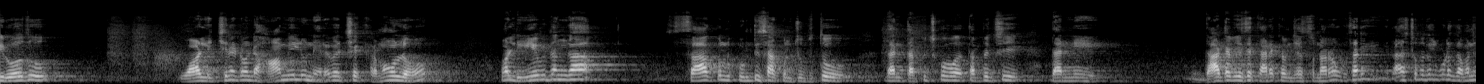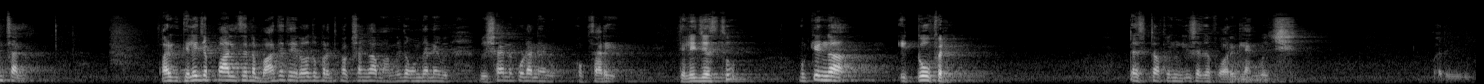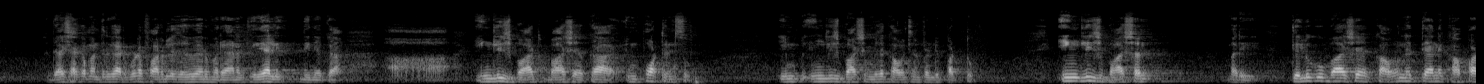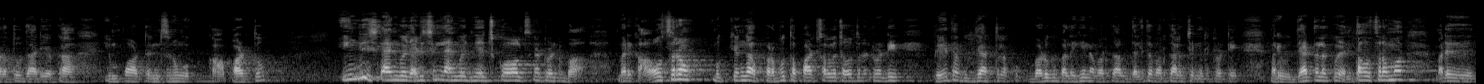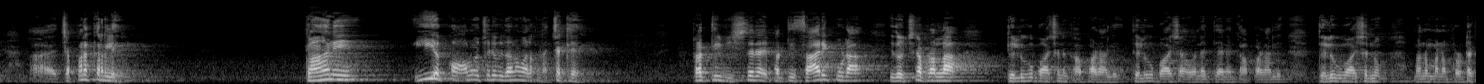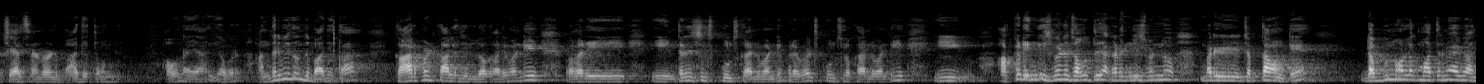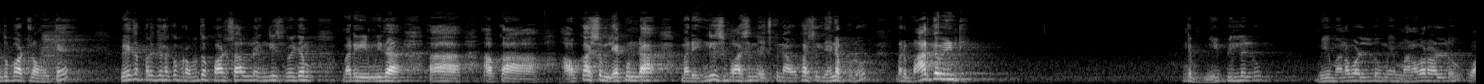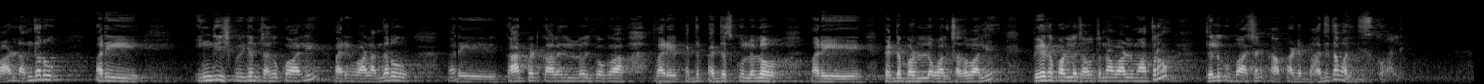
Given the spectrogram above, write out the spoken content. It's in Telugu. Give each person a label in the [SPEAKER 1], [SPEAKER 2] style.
[SPEAKER 1] ఈరోజు వాళ్ళు ఇచ్చినటువంటి హామీలు నెరవేర్చే క్రమంలో వాళ్ళు ఏ విధంగా సాకులు కుంటి సాకులు చూపుతూ దాన్ని తప్పించుకో తప్పించి దాన్ని దాటవేసే కార్యక్రమం చేస్తున్నారో ఒకసారి రాష్ట్ర కూడా గమనించాలి. వారికి తెలియజెప్పాల్సిన బాధ్యత ఈరోజు ప్రతిపక్షంగా మా మీద ఉందనే విషయాన్ని కూడా నేను ఒకసారి తెలియజేస్తూ ముఖ్యంగా ఈ TOEFL test of English as a foreign language. విద్యాశాఖ మంత్రి గారు కూడా ఫారెన్లో చదివారు. మరి ఆయనకు తెలియాలి దీని యొక్క ఇంగ్లీష్ భా భాష యొక్క ఇంపార్టెన్స్ ఇంగ్లీష్ భాష మీద కావాల్సినటువంటి పట్టు. ఇంగ్లీష్ భాష మరి తెలుగు భాష యొక్క ఔన్నత్యాన్ని కాపాడుతూ దాని యొక్క ఇంపార్టెన్స్ను కాపాడుతూ ఇంగ్లీష్ లాంగ్వేజ్ అడిషనల్ లాంగ్వేజ్ నేర్చుకోవాల్సినటువంటి బా మరి అవసరం ముఖ్యంగా ప్రభుత్వ పాఠశాలలో చదువుతున్నటువంటి పేద విద్యార్థులకు బడుగు బలహీన వర్గాలు దళిత వర్గాలకు చెందినటువంటి మరి విద్యార్థులకు ఎంత అవసరమో మరి చెప్పనక్కర్లేదు. కానీ ఈ యొక్క ఆలోచన విధానం వాళ్ళకి నచ్చట్లేదు. ప్రతి విషయ ప్రతిసారి కూడా ఇది వచ్చినప్పుడల్లా తెలుగు భాషను కాపాడాలి తెలుగు భాష ఔన్నత్యాన్ని కాపాడాలి తెలుగు భాషను మనం మనం ప్రొటెక్ట్ చేయాల్సినటువంటి బాధ్యత ఉంది. అవునయ్యా ఎవరు? అందరి మీద ఉంది బాధ్యత. కార్పొరేట్ కాలేజీల్లో కానివ్వండి మరి ఈ ఇంటర్నేషనల్ స్కూల్స్ కానివ్వండి ప్రైవేట్ స్కూల్స్లో కానివ్వండి ఈ అక్కడ ఇంగ్లీష్ మీడియం చదువుతుంది అక్కడ ఇంగ్లీష్ మీడియం మరి చెప్తా ఉంటే డబ్బున్న వాళ్ళకి మాత్రమే అవి అందుబాటులో ఉంటే పేద ప్రజలకు ప్రభుత్వ పాఠశాలలో ఇంగ్లీష్ మీడియం మరి మీద ఒక అవకాశం లేకుండా మరి ఇంగ్లీష్ భాషను నేర్చుకునే అవకాశం లేనప్పుడు మరి మార్గం ఏంటి? అంటే మీ పిల్లలు మీ మనవాళ్ళు మీ మనవరాళ్ళు వాళ్ళందరూ మరి ఇంగ్లీష్ మీడియం చదువుకోవాలి. మరి వాళ్ళందరూ మరి కార్పొరేట్ కాలేజీల్లో ఇంకొక మరి పెద్ద పెద్ద స్కూళ్ళలో మరి పెద్ద బడుల్లో వాళ్ళు చదవాలి. పేద బడుల్లో చదువుతున్న వాళ్ళు మాత్రం తెలుగు భాషను కాపాడే బాధ్యత వాళ్ళు తీసుకోవాలి.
